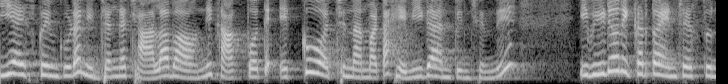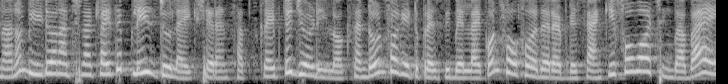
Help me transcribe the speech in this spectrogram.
ఈ ఐస్ క్రీమ్ కూడా నిజంగా చాలా బాగుంది. కాకపోతే ఎక్కువ వచ్చిందనమాట హెవీగా అనిపించింది. ఈ వీడియోని ఇక్కడతో ఎండ్ చేస్తున్నాను. వీడియో నచ్చినట్లయితే please do like share and subscribe to Jodi vlogs and don't forget to press the bell icon for further updates thank you for watching bye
